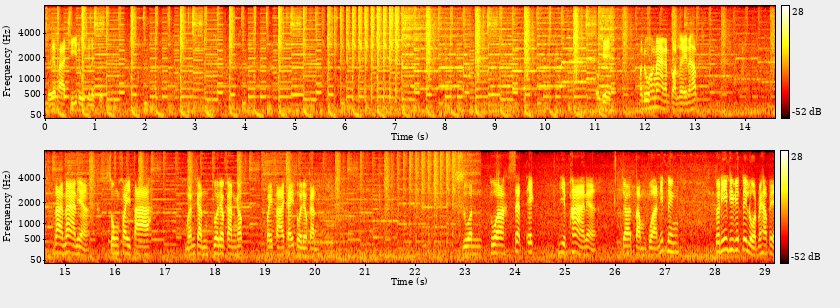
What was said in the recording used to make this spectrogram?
เดี๋ยวจะพาชี้ดูทีละจุด เค มาดูข้างหน้ากันก่อนเลยนะครับ ด้านหน้าเนี่ยทรงไฟตาเหมือนกันตัวเดียวกันครับ ไฟตาใช้ตัวเดียวกัน ส่วนตัว ZX 25 เนี่ย จะต่ำกว่านิดนึง ตัวนี้พี่วิทย์ได้โหลดไหมครับเป้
